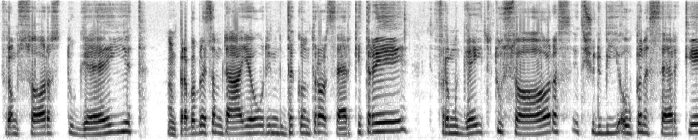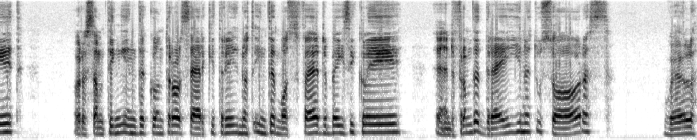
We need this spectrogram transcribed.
from source to gate and probably some diode in the control circuitry. From gate to source, it should be open circuit or something in the control circuitry, not in the MOSFET basically. And from the drain to source, well,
